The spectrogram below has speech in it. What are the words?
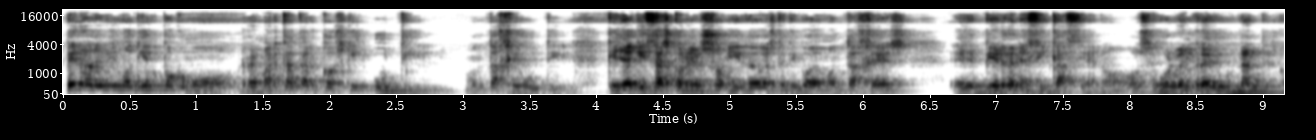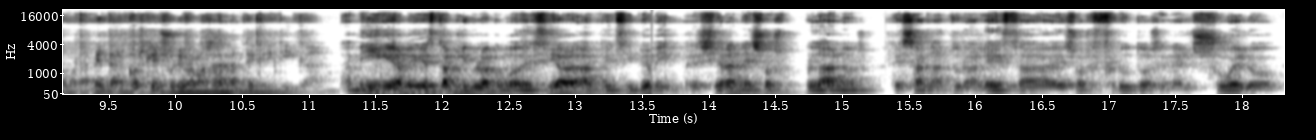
pero al mismo tiempo, como remarca Tarkovsky, útil, montaje útil, que ya quizás con el sonido, este tipo de montajes eh, pierden eficacia, ¿no? O se vuelven redundantes, como también Tarkovsky en su libro más adelante critica. A mí, a mí esta película, como decía al principio, me impresionan esos planos, esa naturaleza, esos frutos en el suelo,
